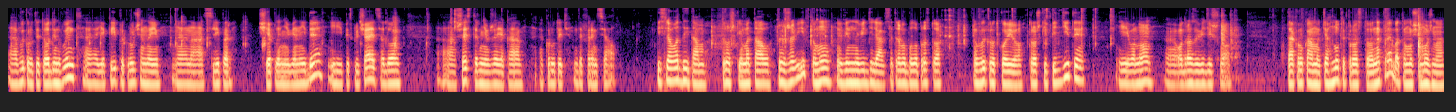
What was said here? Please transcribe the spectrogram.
викрутити один винт, е, який прикручений е, на сліпер щепленні. Він йде і підключається до е, шестерні, вже, яка крутить диференціал. Після води там трошки метал прижавів, тому він не відділявся. Треба було просто викруткою трошки піддіти, і воно е, одразу відійшло. Так, руками тягнути просто не треба, тому що можна е,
